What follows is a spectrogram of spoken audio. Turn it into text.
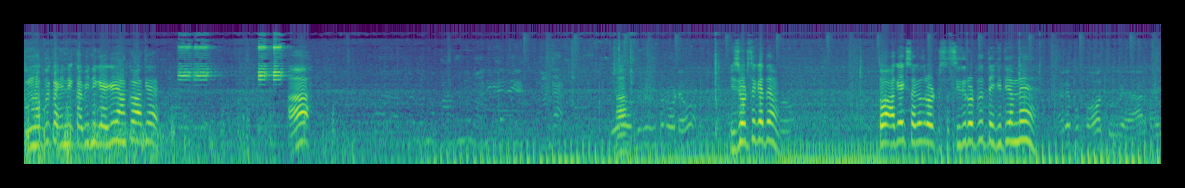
तुम लोग भी कहीं नहीं कभी नहीं गए यहाँ को आगे? हाँ? हाँ। इस रोड से कहते हम। तो आगे एक सगत रोड सीधी रोड पे देखी थी हमने। अरे वो बहुत दूर है यार भाई।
